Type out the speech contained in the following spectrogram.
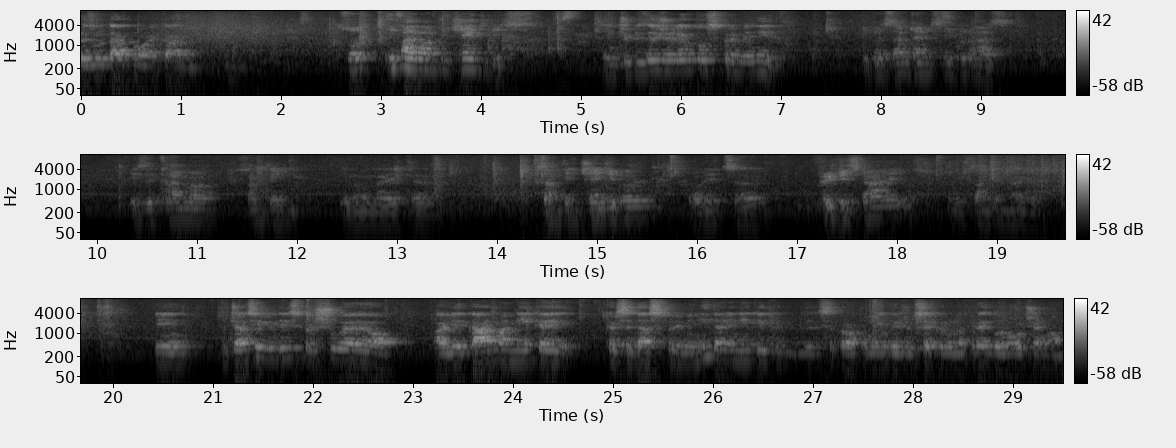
rezultat moje karme. So if I want to change this, In če bi zdaj želel to spremeniti, because sometimes people ask, is the karma something, you know, like uh, something changeable, or it's uh, predestined, or something like that. in včasih ljudje sprašujejo, ali je karma nekaj, kar se da spremeniti, ali nekaj, kar se pravi pomeni, da je že vse kar vnaprej določeno.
